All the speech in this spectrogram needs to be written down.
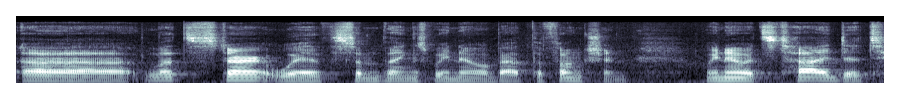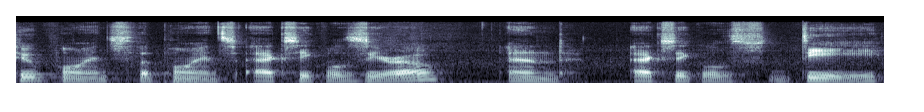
uh, let's start with some things we know about the function. We know it's tied to two points, the points x equals 0 and x equals d,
